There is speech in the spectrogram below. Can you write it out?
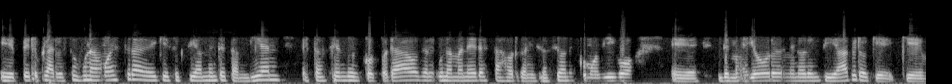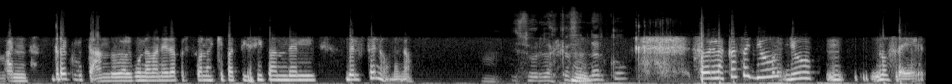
eh, pero claro, eso es una muestra de que efectivamente también están siendo incorporados de alguna manera estas organizaciones, como digo, eh, de mayor o de menor entidad, pero que, que van reclutando de alguna manera personas que participan del, del fenómeno. ¿Y sobre las casas mm. narco? Sobre las casas yo yo no sé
